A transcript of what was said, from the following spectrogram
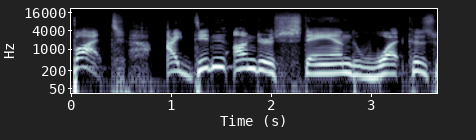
But I didn't understand what because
